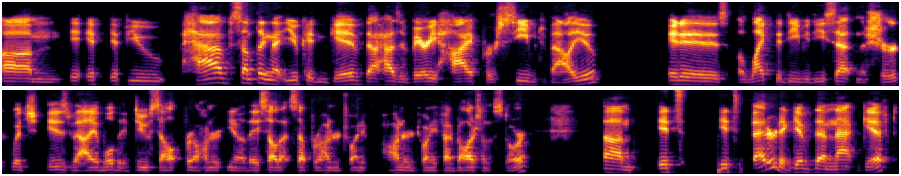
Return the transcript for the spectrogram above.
Um, if if you have something that you can give that has a very high perceived value, it is like the DVD set and the shirt, which is valuable. They do sell it for 100, you know, they sell that stuff for 120, 125 dollars in the store. Um, it's it's better to give them that gift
